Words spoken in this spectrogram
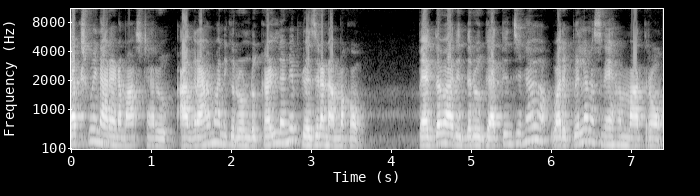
లక్ష్మీనారాయణ మాస్టారు ఆ గ్రామానికి రెండు కళ్ళని ప్రజల నమ్మకం. పెద్దవారిద్దరూ గద్దించినా వారి పిల్లల స్నేహం మాత్రం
